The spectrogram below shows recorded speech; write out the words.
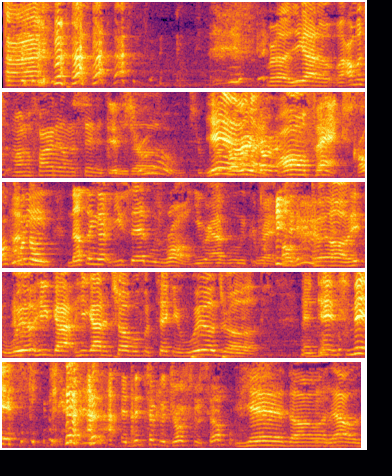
Bro, you gotta. I'm gonna. I'm gonna find it. I'm gonna send it to It's you. true. True. Yeah, like, all facts. I mean, nothing that you said was wrong. You were absolutely correct. oh, uh, he, Will he got he got in trouble for taking Will drugs and then snitch. and then took the drugs himself. yeah, dog, that was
